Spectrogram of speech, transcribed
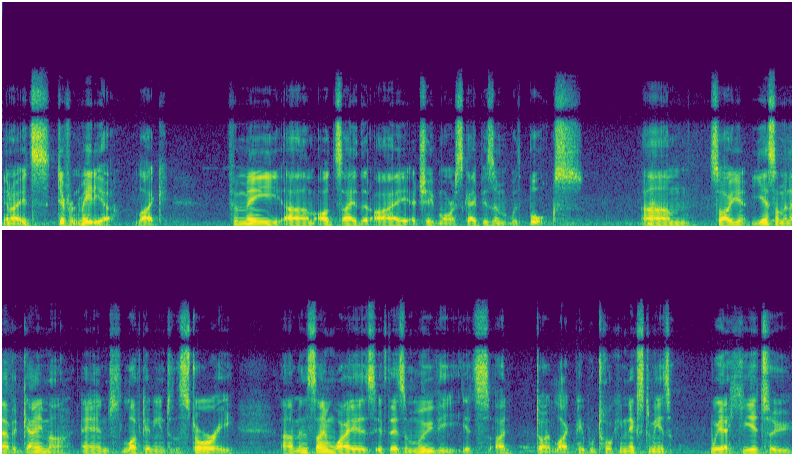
you know it's different media. Like for me, um, I'd say that I achieve more escapism with books. Um, so yes, I'm an avid gamer and love getting into the story. Um, in the same way as if there's a movie, it's I don't like people talking next to me. It's we are here to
